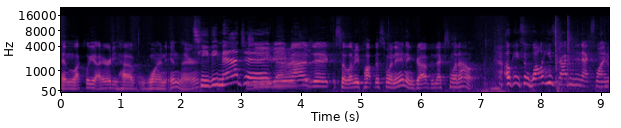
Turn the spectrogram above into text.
And luckily, I already have one in there. TV magic. TV magic. magic. So let me pop this one in and grab the next one out. Okay, so while he's grabbing the next one,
